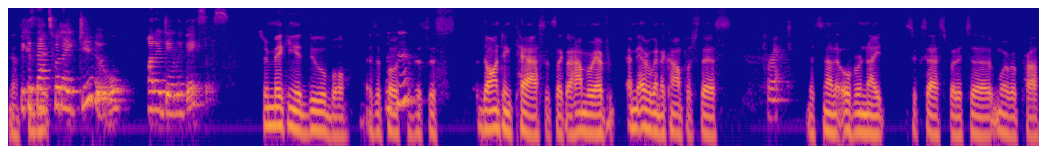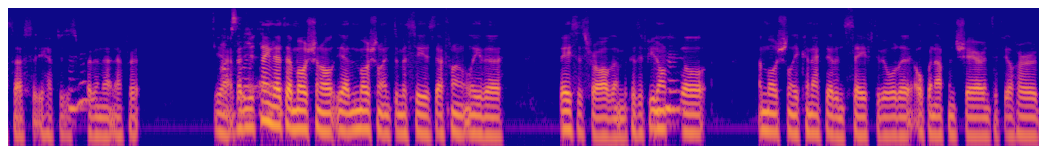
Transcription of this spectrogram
yes, because that's what i do on a daily basis so making it doable as opposed mm-hmm. to this, this daunting task. It's like, well, how am I ever, I'm ever going to accomplish this? Correct. It's not an overnight success, but it's a more of a process that you have to just mm-hmm. put in that effort. Yeah, Absolutely. but you're saying that the emotional, yeah, emotional intimacy is definitely the basis for all of them. Because if you don't mm-hmm. feel emotionally connected and safe to be able to open up and share and to feel heard,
